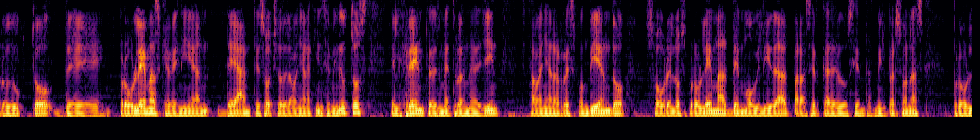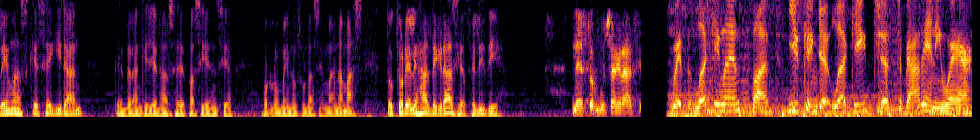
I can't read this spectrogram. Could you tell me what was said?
producto de problemas que venían de antes. 8 de la mañana, 15 minutos. El gerente del Metro de Medellín esta mañana respondiendo sobre los problemas de movilidad para cerca de 200 mil personas, problemas que seguirán, tendrán que llenarse de paciencia por lo menos una semana más. Doctor Elejalde, gracias. Feliz día. Néstor, muchas gracias. With Lucky Land slots, you can get lucky just about anywhere.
